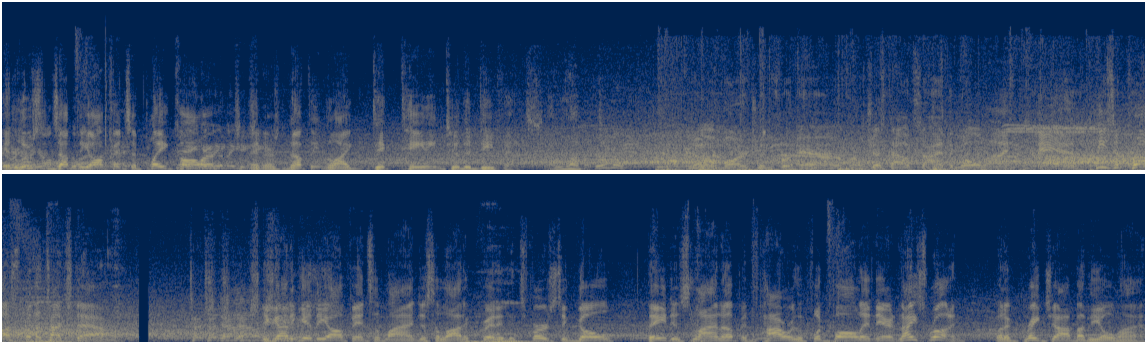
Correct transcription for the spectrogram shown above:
It loosens up the offensive play caller, and there's nothing like dictating to the defense. I love it. No margin for error from just outside the goal line, and he's across for the touchdown. You got to give the offensive line just a lot of credit. It's first and goal. They just line up and power the football in there. Nice run, but a great job by the O-line.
